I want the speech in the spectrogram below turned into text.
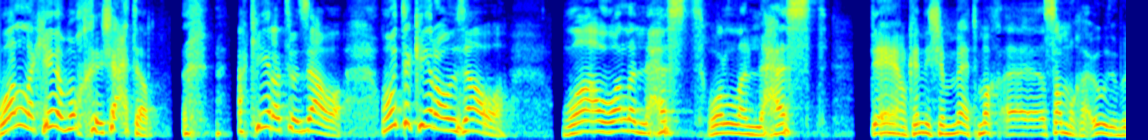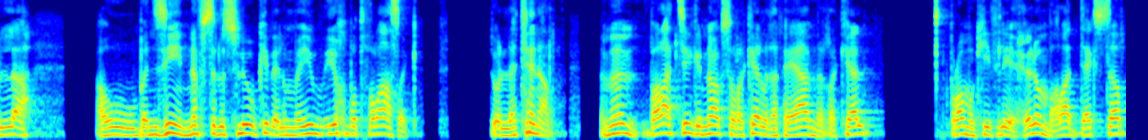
والله كذا مخي شعتر. أكيرا توزاوا. مو تاكيرا اوزاوا واو والله اللي حست والله اللي حست دام كأني شميت مخ... آه، صمغ أعوذ بالله. أو بنزين نفس الأسلوب كذا لما يخبط في راسك. ولا تنر. المهم مباراة تيجر نوكس وركيل غثيان من ركيل. برومو كيث لي حلو. مباراة ديكستر.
